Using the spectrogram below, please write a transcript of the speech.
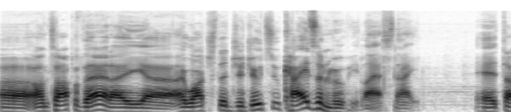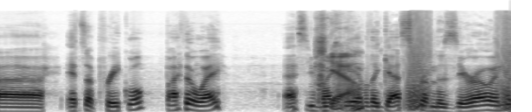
Uh, on top of that, I uh, I watched the Jujutsu Kaisen movie last night. It uh, it's a prequel, by the way, as you might Yeah. be able to guess from the zero in the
